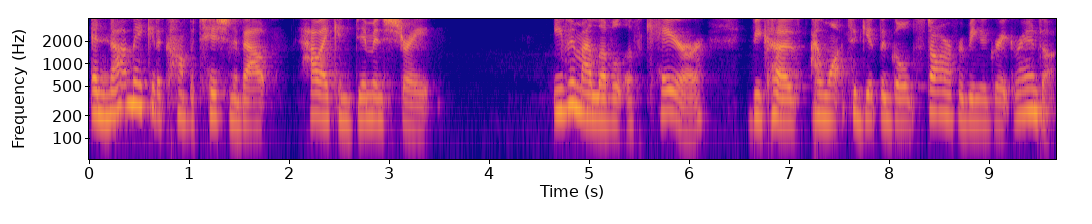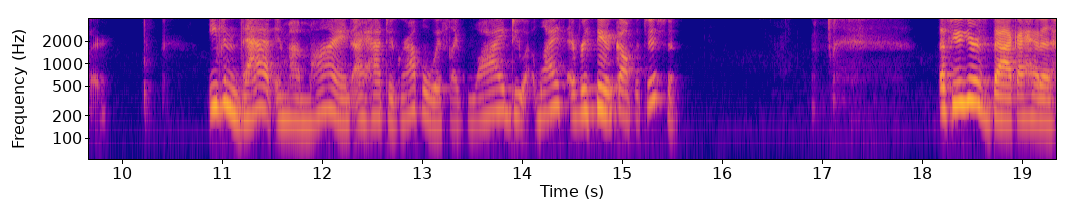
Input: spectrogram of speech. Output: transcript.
and not make it a competition about how I can demonstrate even my level of care because I want to get the gold star for being a great granddaughter. Even that in my mind, I had to grapple with like, why do why is everything a competition? A few years back, I had a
